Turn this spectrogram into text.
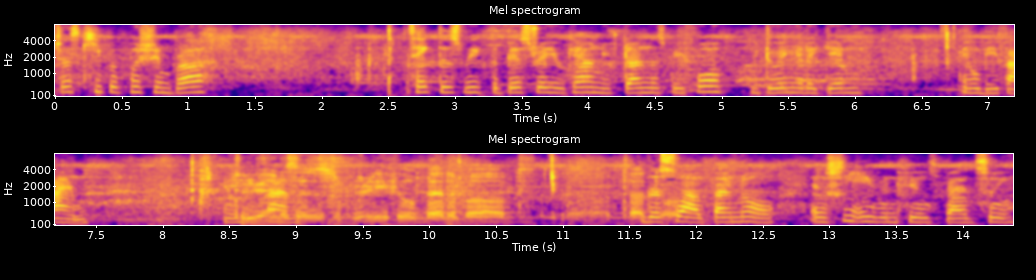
just keep it pushing, bruh. Take this week the best way you can. You've done this before. You're doing it again. It'll be fine. It'll To be be fine. honest, I just really feel bad about uh. The swap, I know. And she even feels bad too.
